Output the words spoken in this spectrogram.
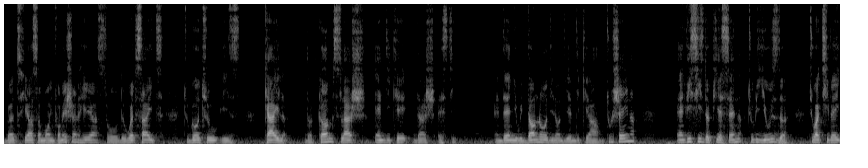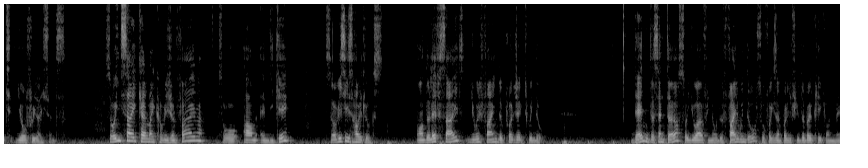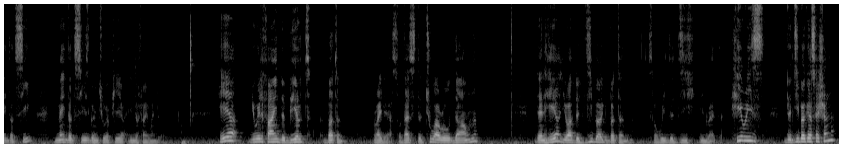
But here some more information here. So the website to go to is keil.com slash mdk st And then you will download, you know, the MDK ARM toolchain. And this is the PSN to be used to activate your free license. So inside Keil Microvision 5, so ARM MDK, so this is how it looks. On the left side, you will find the project window. Then the center, so you have you know the file window. So for example, if you double click on main.c, main.c is going to appear in the file window. Here you will find the build button right there. So that's the two arrow down. Then here you have the debug button. So with the D in red. Here is the debugger session.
